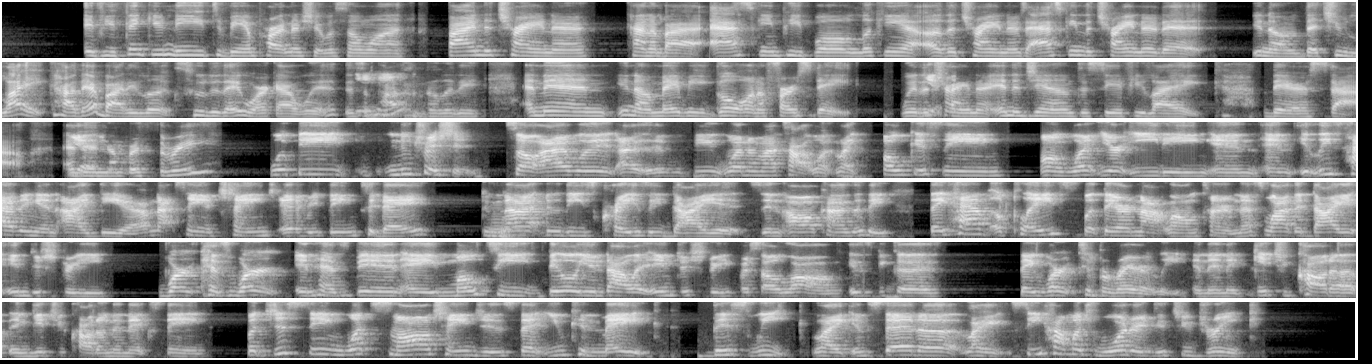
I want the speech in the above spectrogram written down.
if you think you need to be in partnership with someone, find a trainer kind of by asking people, looking at other trainers, asking the trainer that you know that you like how their body looks who do they work out with is mm-hmm. a possibility and then you know maybe go on a first date with a yeah. trainer in the gym to see if you like their style and yeah. then number three would be nutrition so i would I, it would be one of my top one like focusing on what you're eating and and at least having an idea i'm not saying change everything today do mm. not do these crazy diets and all kinds of things. They have a place, but they are not long term. That's why the diet industry work has worked and has been a multi-billion dollar industry for so long is because they work temporarily and then they get you caught up and get you caught on the next thing. But just seeing what small changes that you can make this week, like instead of like see how much water did you drink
